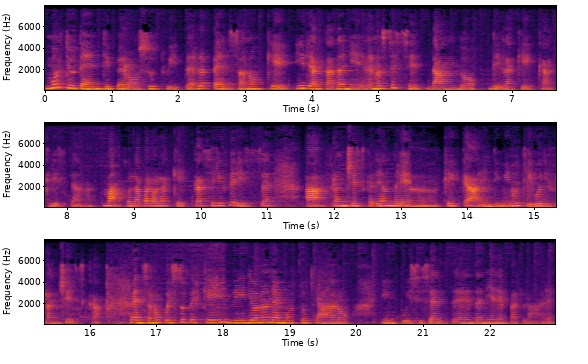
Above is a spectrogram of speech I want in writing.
Molti utenti però su Twitter pensano che in realtà Daniele non stesse dando della checca a Christian, ma con la parola checca si riferisse a Francesca De André, eh, checca il diminutivo di Francesca. Pensano questo perché il video non è molto chiaro in cui si sente Daniele parlare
